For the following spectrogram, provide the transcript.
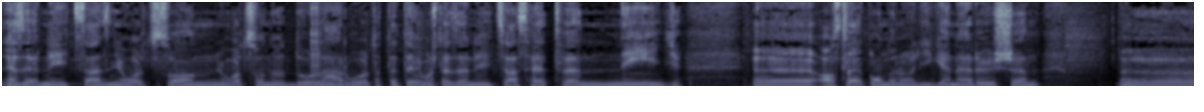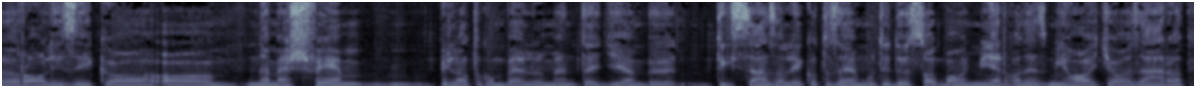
1480-85 dollár volt a teteje, most 1474, azt lehet mondani, hogy igen erősen rallizik a, a nemesfém. Pillanatokon belül ment egy ilyen bő 10%-ot az elmúlt időszakban, hogy miért van ez, mi hajtja az árat,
